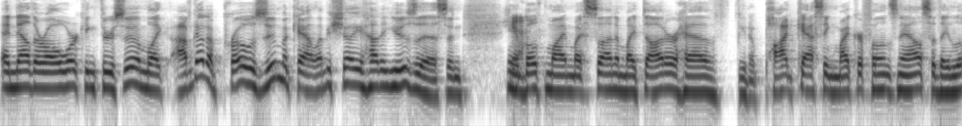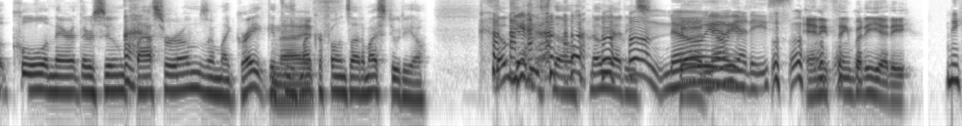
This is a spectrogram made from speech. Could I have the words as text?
and now they're all working through Zoom. Like I've got a pro Zoom account. Let me show you how to use this. And yeah. know, both my my son and my daughter have you know podcasting microphones now, so they look cool in their their Zoom classrooms. I'm like, great, get nice. these microphones out of my studio. No Yetis though. No Yetis. no, no Yetis. Anything but a Yeti.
